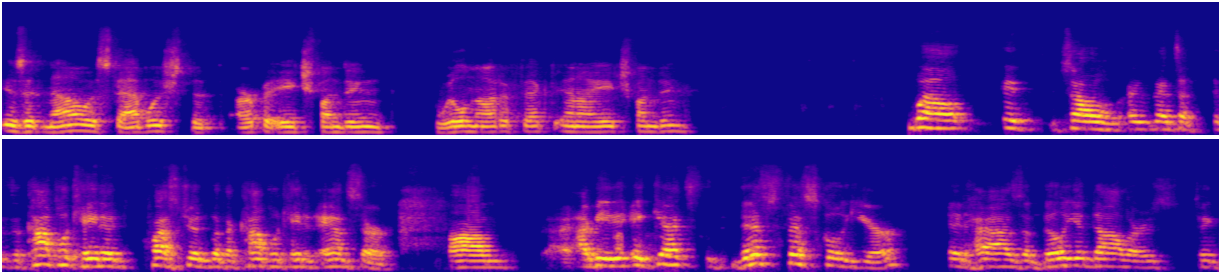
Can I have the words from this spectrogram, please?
is it now established that ARPA H funding will not affect NIH funding? well, it, so uh, that's a, it's a complicated question with a complicated answer. Um, I mean, it gets, this fiscal year, it has a billion dollars to,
